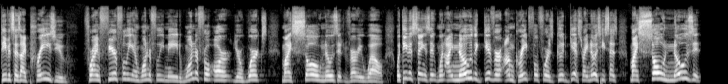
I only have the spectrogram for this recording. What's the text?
David says, I praise you for I am fearfully and wonderfully made. Wonderful are your works. My soul knows it very well. What David's saying is that when I know the giver, I'm grateful for his good gifts, right? Notice he says, My soul knows it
